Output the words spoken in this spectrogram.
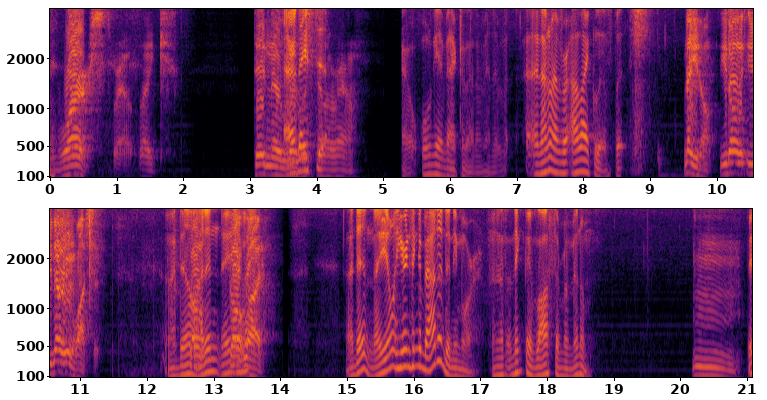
the worst, bro. Like, didn't know Liv they was still still- around. Oh, we'll get back to that in a minute. But, and I don't ever. I like Liv, but No, you don't. You don't. You never even watched it. I don't. I didn't. Don't I, lie. I didn't. You don't hear anything about it anymore, and I th- I think they've lost their momentum. Hmm. But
